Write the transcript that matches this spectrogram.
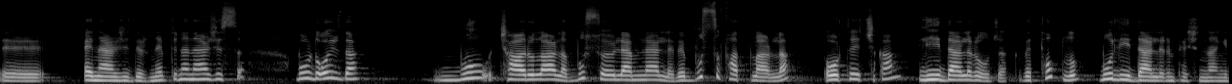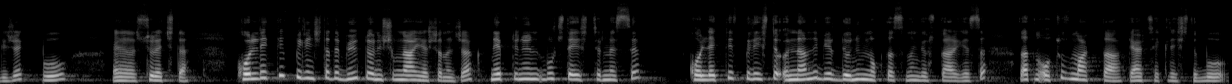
e, enerjidir Neptün enerjisi. Burada o yüzden bu çağrılarla, bu söylemlerle ve bu sıfatlarla ortaya çıkan liderler olacak ve toplum bu liderlerin peşinden gidecek bu e, süreçte. Kolektif bilinçte de büyük dönüşümler yaşanacak. Neptün'ün burç değiştirmesi kolektif bilinçte önemli bir dönüm noktasının göstergesi. Zaten 30 Mart'ta gerçekleşti bu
